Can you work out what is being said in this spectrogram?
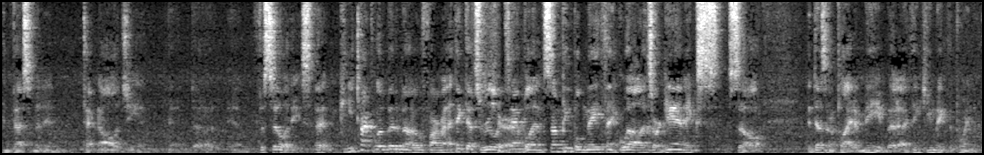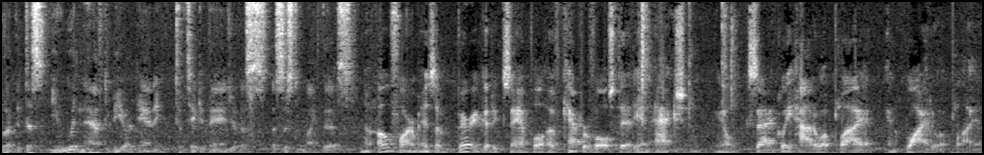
investment in technology and and, uh, and facilities. can you talk a little bit about O-Farm? I think that's a real sure. example, and some people may think, well, it's organics, so it doesn't apply to me, but I think you make the point in the book that this you wouldn't have to be organic to take advantage of a, a system like this. Now, O-Farm is a very good example of Capper Volstead in action. You know exactly how to apply it and why to apply it.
